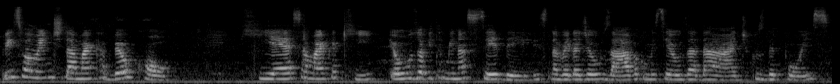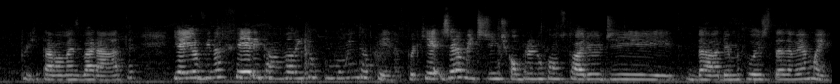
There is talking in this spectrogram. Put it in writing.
Principalmente da marca Belcol, que é essa marca aqui. Eu uso a vitamina C deles. Na verdade eu usava, comecei a usar da Adicus depois porque tava mais barata. E aí eu vi na feira e tava valendo muito a pena, porque geralmente a gente compra no consultório de, da dermatologista da minha mãe.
